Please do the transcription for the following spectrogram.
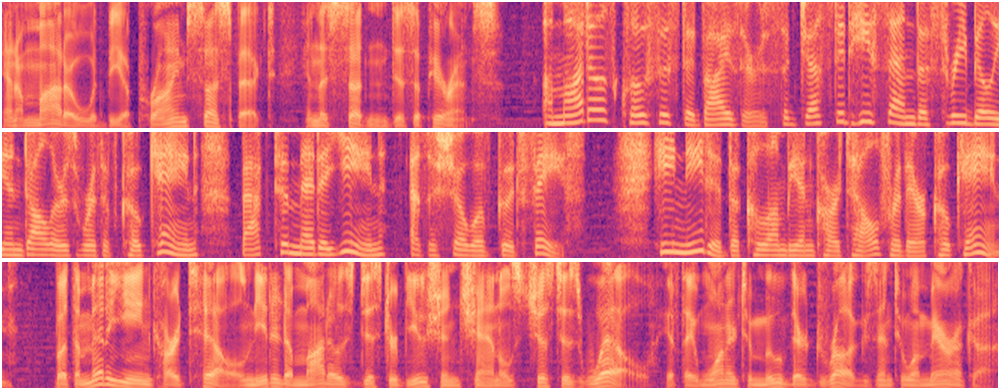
and Amado would be a prime suspect in the sudden disappearance. Amado's closest advisors suggested he send the $3 billion worth of cocaine back to Medellin as a show of good faith. He needed the Colombian cartel for their cocaine. But the Medellin cartel needed Amado's distribution channels just as well if they wanted to move their drugs into America,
